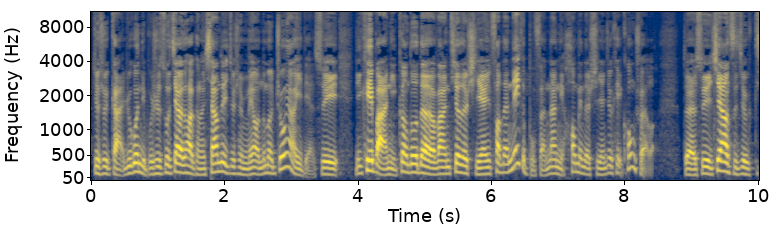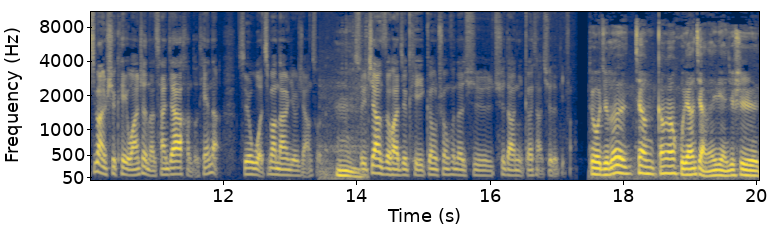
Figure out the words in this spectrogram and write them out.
就是感，如果你不是做教育的话，可能相对就是没有那么重要一点，所以你可以把你更多的 volunteer 的时间放在那个部分，那你后面的时间就可以空出来了。对，所以这样子就基本上是可以完整的参加很多天的，所以我基本上当然就是这样做的。嗯，所以这样子的话就可以更充分的去去到你更想去的地方。对，我觉得像刚刚胡良讲的一点，就是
